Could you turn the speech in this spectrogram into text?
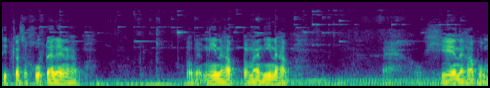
ติดกับสโคปได้เลยนะครับ ก็แบบนี้นะครับ ประมาณนี้นะครับโอเคนะครับผม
